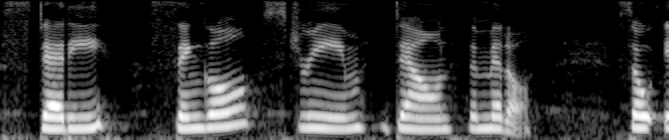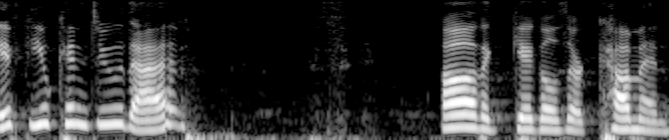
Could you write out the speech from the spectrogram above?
steady, single stream down the middle. So if you can do that, oh, the giggles are coming.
